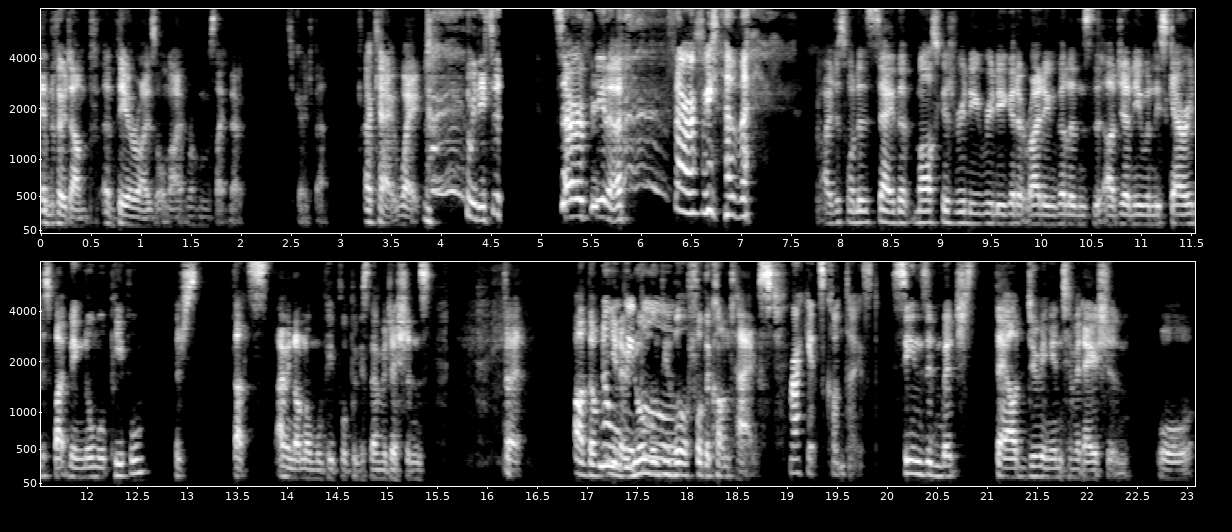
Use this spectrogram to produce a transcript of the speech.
info dump and theorize all night. Robin was like, no, you're going to bed. Okay, wait, we need to. Seraphina. There. I just wanted to say that Marske is really, really good at writing villains that are genuinely scary despite being normal people. That's, I mean, not normal people because they're magicians, but other, you Normal know, normal people- people for the context. Brackets context. Scenes in which they are doing intimidation or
